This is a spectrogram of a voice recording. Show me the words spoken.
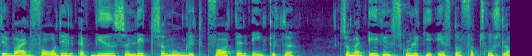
Det var en fordel at vide så lidt som muligt for den enkelte, så man ikke skulle give efter for trusler.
